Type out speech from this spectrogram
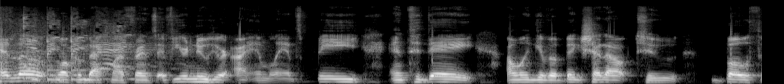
Hello, welcome back, my friends. If you're new here, I am Lance B, and today I want to give a big shout out to both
